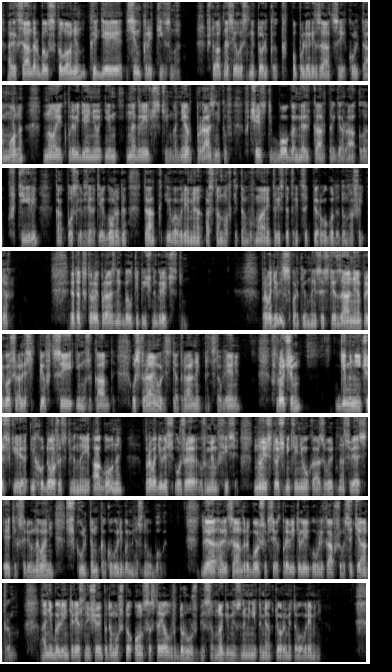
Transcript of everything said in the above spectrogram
Александр был склонен к идее синкретизма, что относилось не только к популяризации культа Амона, но и к проведению им на греческий манер праздников в честь бога Мелькарта Геракла в Тире, как после взятия города, так и во время остановки там в мае 331 года до нашей эры. Этот второй праздник был типично греческим. Проводились спортивные состязания, приглашались певцы и музыканты, устраивались театральные представления. Впрочем, гимнические и художественные агоны проводились уже в Мемфисе, но источники не указывают на связь этих соревнований с культом какого-либо местного бога. Для Александра, больше всех правителей, увлекавшегося театром, они были интересны еще и потому, что он состоял в дружбе со многими знаменитыми актерами того времени.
